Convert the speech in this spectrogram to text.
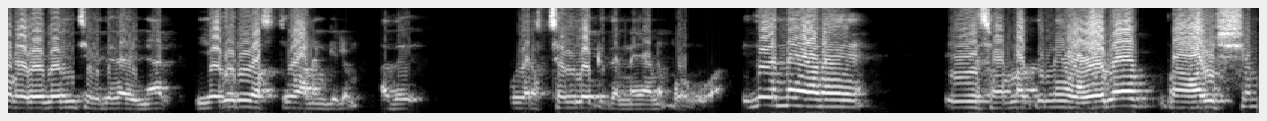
കുറയുകയും ചെയ്തു കഴിഞ്ഞാൽ ഏതൊരു വസ്തുവാണെങ്കിലും അത് ഉയർച്ചയിലേക്ക് തന്നെയാണ് പോകുക. ഇത് തന്നെയാണ് ഈ സ്വർണത്തിന് ഓരോ പ്രാവശ്യം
